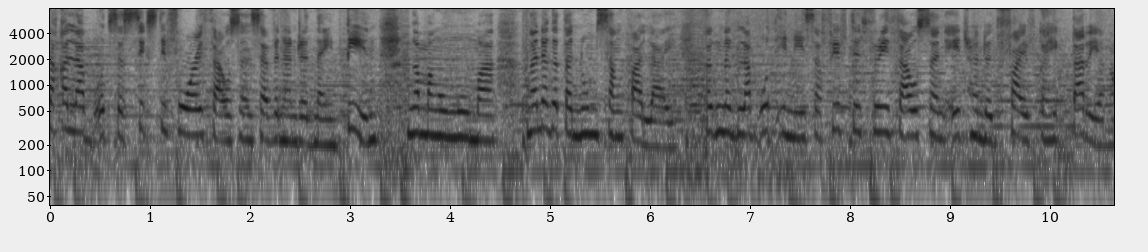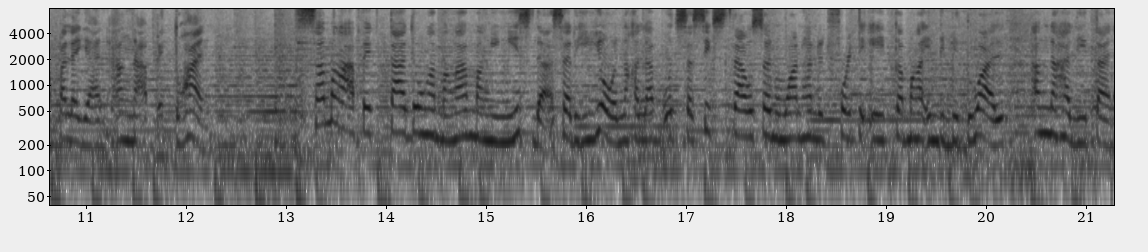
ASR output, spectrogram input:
nakalabot sa 64,719 nga mangunguma nga nagatanom sang palay kag naglabot ini sa 53,805 ka hektarya nga palayan ang naapektuhan. Sa mga apektado nga mga mangingisda sa rehiyon nakalabot sa 6,148 ka mga individual ang nahalitan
